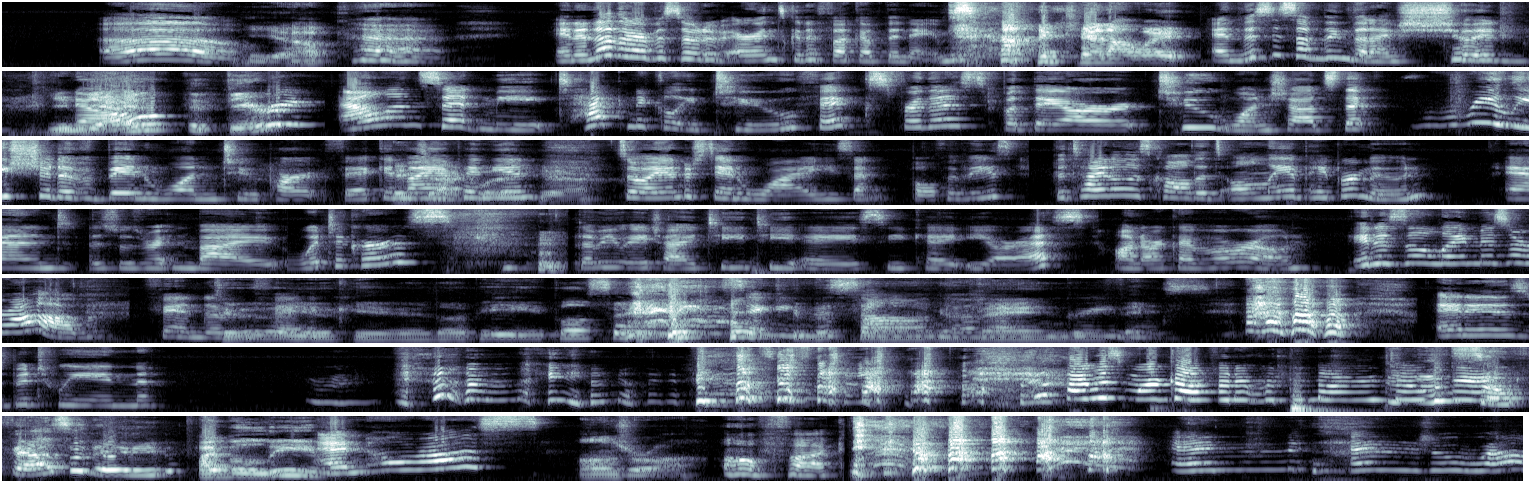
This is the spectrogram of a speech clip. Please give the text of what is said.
Oh. Yep. In another episode of Erin's gonna fuck up the names. I cannot wait. And this is something that I should You, know. Yeah, in, theory? Alan sent me technically two fics for this, but they are two one shots that really should have been one two part fic, in my opinion. Yeah. So I understand why he sent both of these. The title is called It's Only a Paper Moon, and this was written by Whittackers, W H I T T A C K E R S, on Archive of Our Own. It is a Les Miserables fandom Do fic. you hear the people sing Singing the song of angry fics? it is between. I don't know how to pronounce his name. I was more confident with the Naruto That's so fascinating. I believe And Horace? Angera. Oh fuck. and Angela.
